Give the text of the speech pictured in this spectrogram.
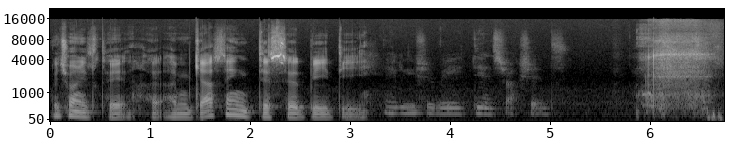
Which one is the? I, am guessing this should be the. Maybe you should read the instructions.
